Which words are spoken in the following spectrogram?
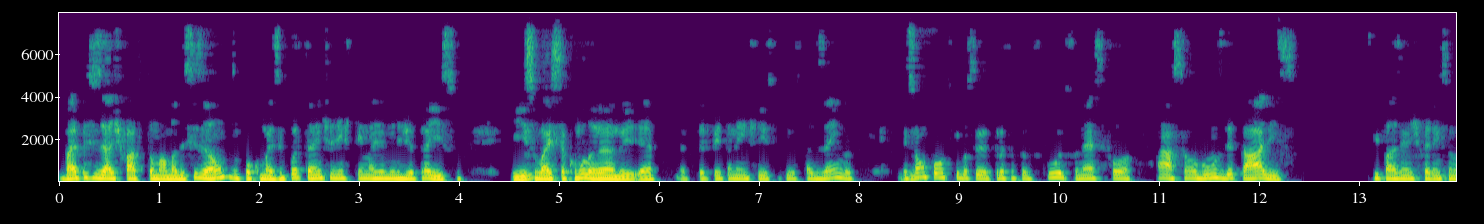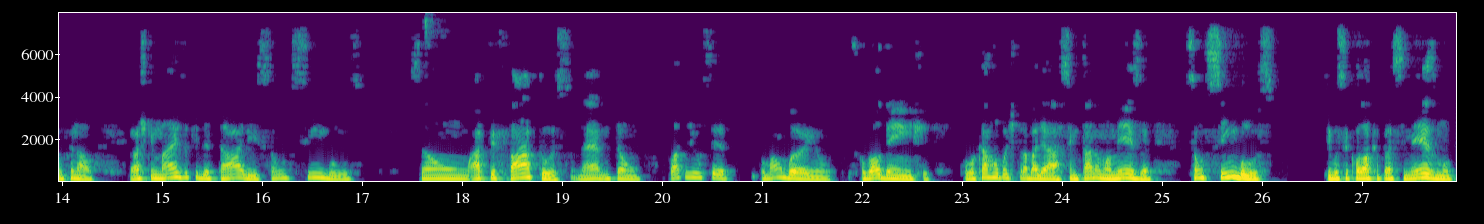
vai precisar de fato tomar uma decisão um pouco mais importante, a gente tem mais energia para isso. E isso vai se acumulando, e é, é perfeitamente isso que você está dizendo. Tem só um ponto que você trouxe no seu discurso, né? Você falou, ah, são alguns detalhes que fazem a diferença no final. Eu acho que mais do que detalhes, são símbolos, são artefatos, né? Então, o fato de você tomar um banho, escovar o dente, colocar roupa de trabalhar, sentar numa mesa, são símbolos que você coloca para si mesmo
